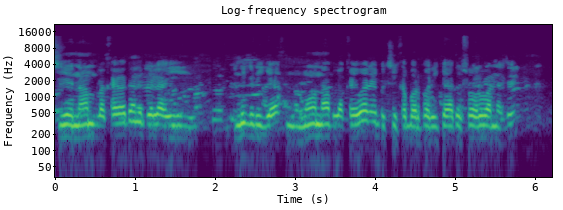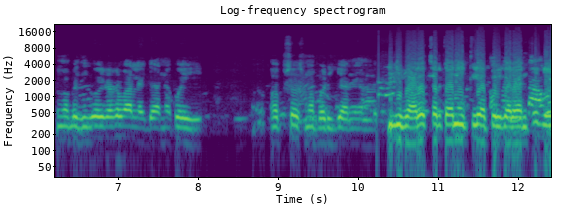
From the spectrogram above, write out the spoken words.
જે નામ લખાયા હતા ને પેલા એ નીકળી ગયા. નો નામ લખાવ્યા ને પછી ખબર પડી કે આ તો સોરવાના છે. એમાં બધી કોઈ રડવા લાગ્યા અને કોઈ અફસોસમાં પડી ગયા ને બીજી ભારત સરકારને એટલી અપીલ કરવાની છે કે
